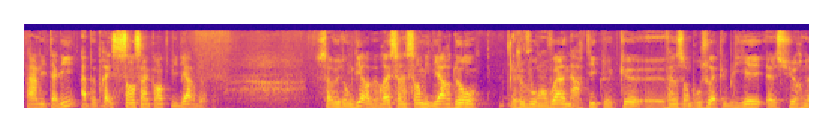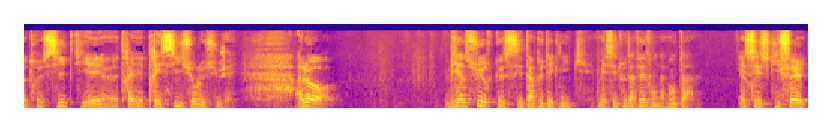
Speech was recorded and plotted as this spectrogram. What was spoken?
par l'Italie, à peu près 150 milliards d'euros. Ça veut donc dire à peu près 500 milliards d'euros. Je vous renvoie à un article que euh, Vincent Brousseau a publié euh, sur notre site qui est euh, très précis sur le sujet. Alors, bien sûr que c'est un peu technique, mais c'est tout à fait fondamental. Et c'est ce qui fait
